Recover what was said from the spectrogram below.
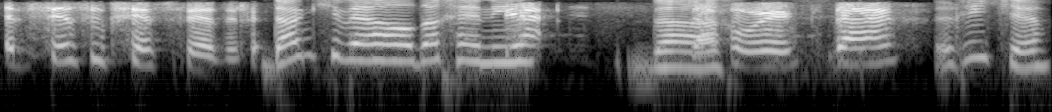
het veel succes verder. Dankjewel, dag Henny. Ja, Dag. dag hoor. Dag. Rietje.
